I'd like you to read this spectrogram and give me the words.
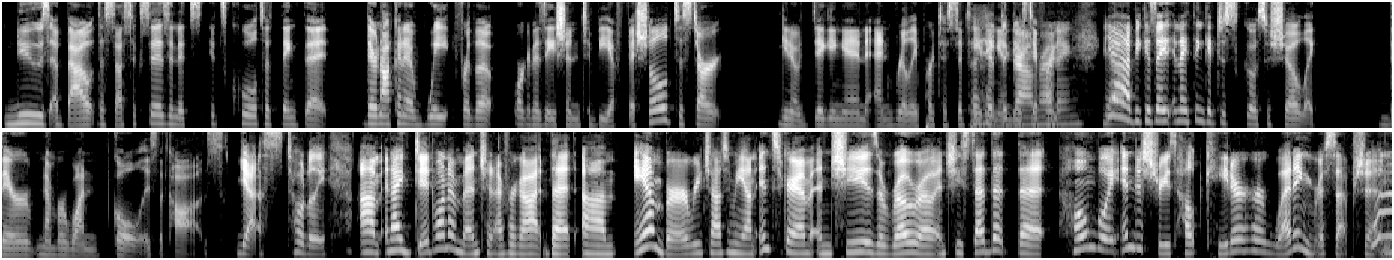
news about the Sussexes, and it's it's cool to think that they're not going to wait for the organization to be official to start you know digging in and really participating hit the in these different running. yeah. because I and I think it just goes to show like their number one goal is the cause. Yes, totally. Um, and I did want to mention, I forgot that um, Amber reached out to me on Instagram, and she is a Roro, and she said that the Homeboy Industries helped cater her wedding reception.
